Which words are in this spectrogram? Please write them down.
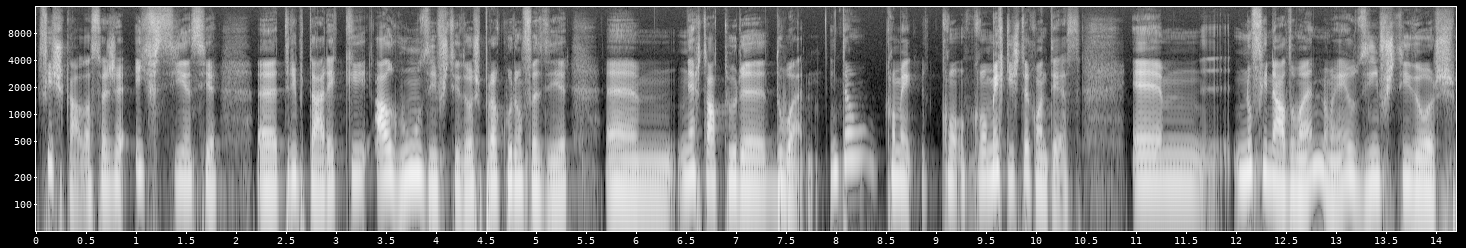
fiscal, ou seja, a eficiência uh, tributária que alguns investidores procuram fazer um, ehm, nesta altura do ano. Então, como é, como é que isto acontece? Um, no final do ano, não é? Os investidores,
